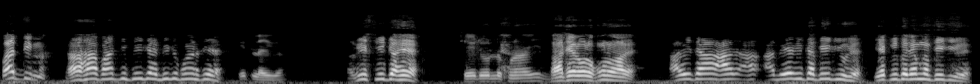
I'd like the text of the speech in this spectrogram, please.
પાંચમાં હા હા પાંચ દી પી જાય બીજું પાણી છે. કેટલા વીઘા? વીસ વીઘા છે. ઓલો ખૂણા આવે આવી. રીતે આ- આ આ બે વીઘા પી ગયું છે. એક વીઘો એમને પી ગયું છે.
